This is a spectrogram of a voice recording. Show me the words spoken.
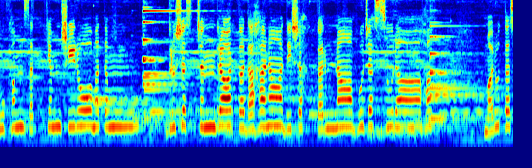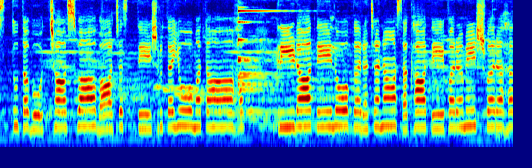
मुखं सत्यं शिरोमतम् दृशश्चन्द्रार्कदहनादिशः कर्णाभुजः सुराः। मरुतस्तु तवोच्छास्वा वाचस्ते श्रुतयो मताः क्रीडा ते लोकरचना सखा ते परमेश्वरः।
